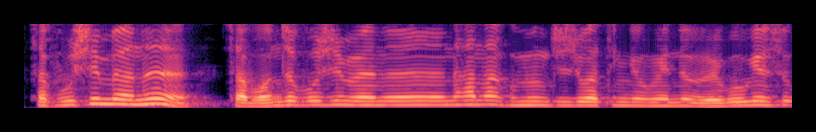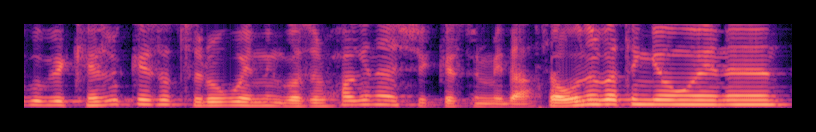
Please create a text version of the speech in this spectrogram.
자 보시면은 자 먼저 보시면은 하나금융지주 같은 경우에는 외국인 수급이 계속해서 들어오고 있는 것을 확인할 수 있겠습니다. 자 오늘 같은 경우에는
